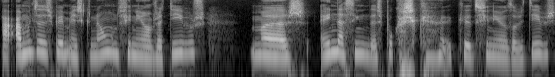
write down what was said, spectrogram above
há, há muitas PMEs que não definem objetivos, mas ainda assim, das poucas que, que definem os objetivos,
